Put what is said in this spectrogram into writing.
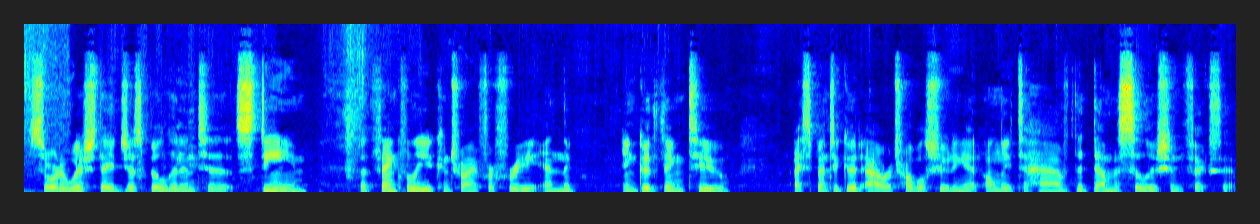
Sort of wish they'd just build it into Steam, but thankfully you can try it for free. And the and good thing too, I spent a good hour troubleshooting it only to have the dumbest solution fix it.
